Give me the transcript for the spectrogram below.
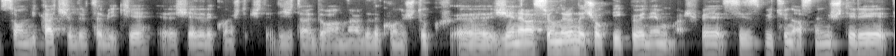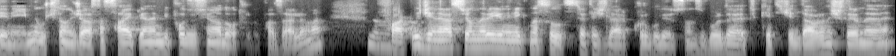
son birkaç yıldır tabii ki e, şeyde de konuştuk işte dijital doğanlarda da konuştuk. E, jenerasyonların da çok büyük bir önemi var ve siz bütün aslında müşteri deneyimini uçtan uca aslında sahiplenen bir pozisyona da oturdu pazarlama. Evet. Farklı jenerasyonlara yönelik nasıl stratejiler kurguluyorsunuz? Burada tüketici davranışlarına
